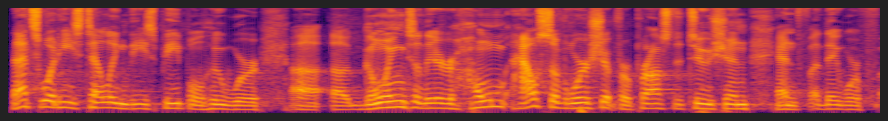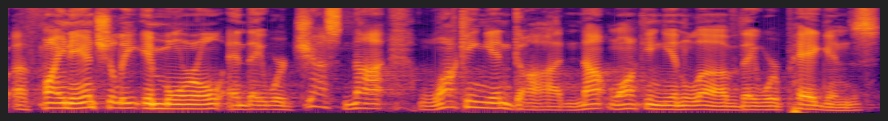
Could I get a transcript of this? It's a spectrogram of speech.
That's what he's telling these people who were uh, uh, going to their home house of worship for prostitution, and they were uh, financially immoral, and they were just not walking in God, not walking in love. They were pagans.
